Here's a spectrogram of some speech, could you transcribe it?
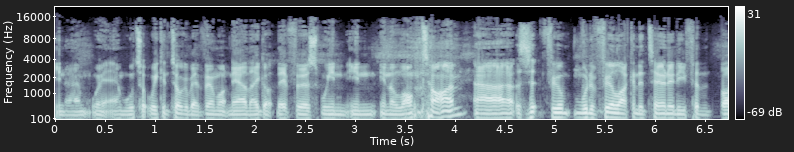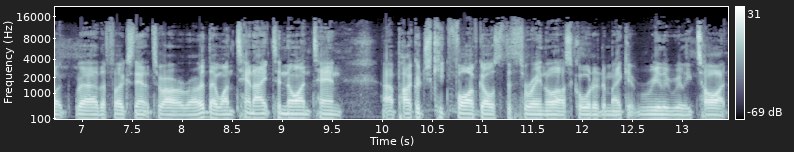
You know, and we- and we'll talk, we can talk about Vermont now. They got their first win in, in a long time. Uh, it feel, would have feel like an eternity for the, uh, the folks down at Tarara Road. They won 10-8 to 9-10. Uh, Parker just kicked five goals to three in the last quarter to make it really, really tight.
